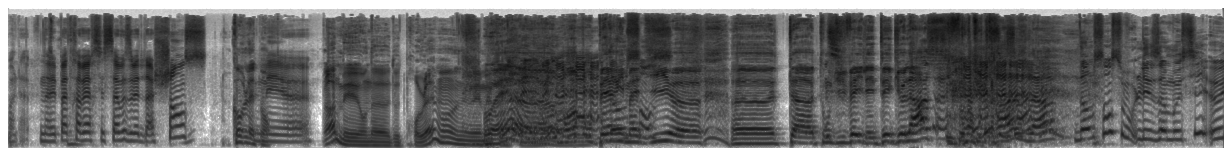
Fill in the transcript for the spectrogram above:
Voilà, vous n'avez pas traversé ça, vous avez de la chance. Complètement. Mais euh, Ah, mais on a d'autres problèmes. Hein. Ouais, euh, moi mon père Dans il m'a sens- dit euh, euh, t'as- ton duvet il est dégueulasse, il faut que tu te rases là. Dans le sens où les hommes aussi, eux,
